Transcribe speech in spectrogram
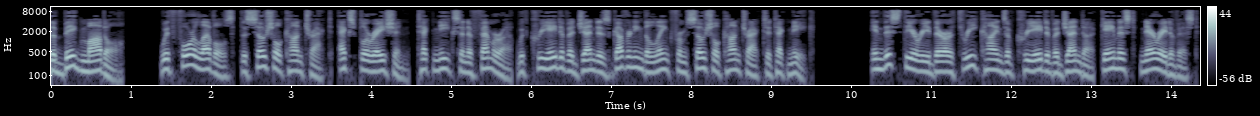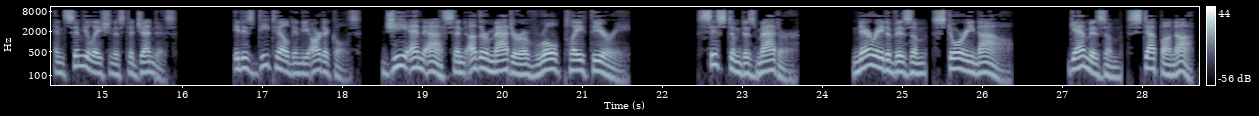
the big model with four levels, the social contract, exploration, techniques and ephemera, with creative agendas governing the link from social contract to technique. In this theory there are three kinds of creative agenda, gamist, narrativist, and simulationist agendas. It is detailed in the articles, "'GNS and Other Matter of Role-Play Theory' System Does Matter' Narrativism, Story Now' Gamism, Step on Up'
